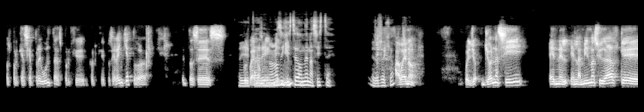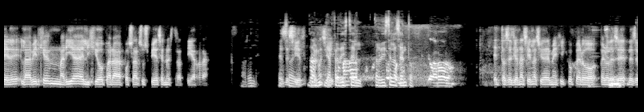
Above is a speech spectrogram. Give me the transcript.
pues porque hacía preguntas, porque, porque pues era inquieto. Entonces... Oye, pues, padre, ¿no nos dijiste dónde naciste? ¿Eres regio? Ah, bueno, pues yo, yo nací en, el, en la misma ciudad que la Virgen María eligió para posar sus pies en nuestra tierra. Es decir, ya perdiste el, perdiste el acento. Entonces yo nací en la Ciudad de México, pero, pero desde, desde,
